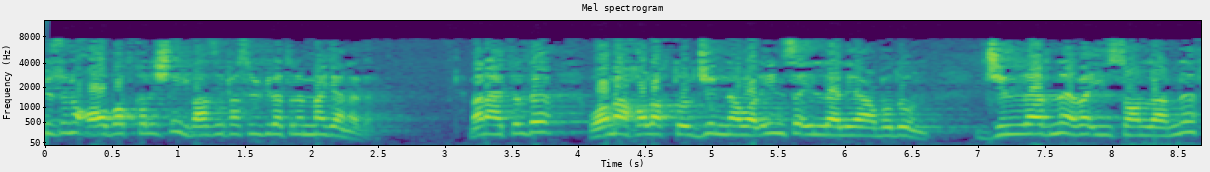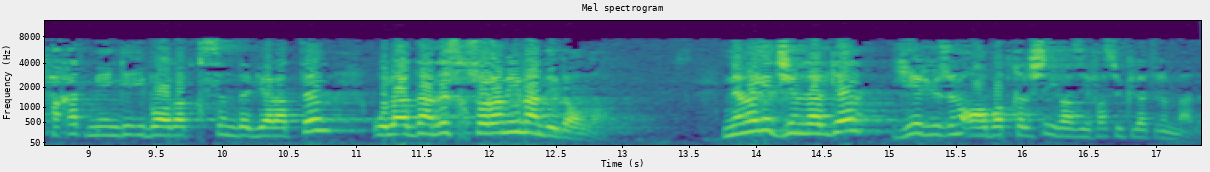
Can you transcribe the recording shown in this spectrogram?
yuzini obod qilishlik vazifasi yuklatilmagan edi. Mana aytildi: "Va ma xalaqtul jinna val insa illa liya'budun." Jinlarni va insonlarni faqat menga ibodat qilsin deb yaratdim, ulardan rizq so'ramayman dedi Alloh. Nimaga jinlarga yer yuzini obod qilishlik vazifasi yuklatilmadi?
